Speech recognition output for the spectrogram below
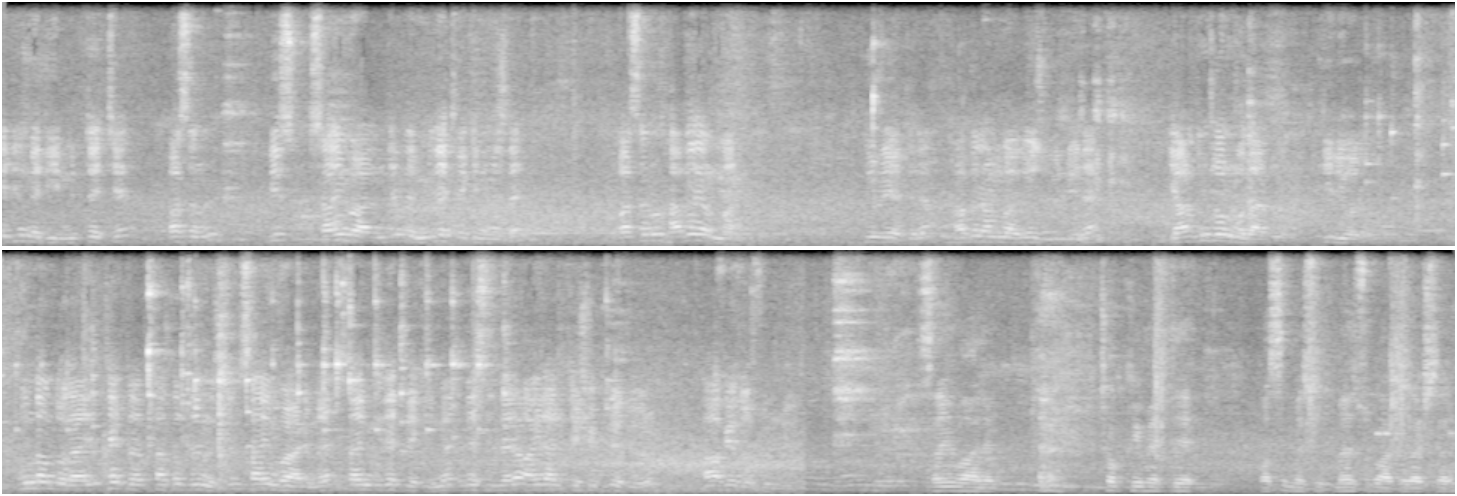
edilmediği müddetçe basının biz Sayın Valimden ve milletvekilimizden basının haber alma hürriyetine, haber alma özgürlüğüne yardımcı olmalarını diliyorum. Bundan dolayı tekrar katıldığınız için Sayın Valime, Sayın Milletvekilime ve sizlere ayrı ayrı teşekkür ediyorum. Afiyet olsun diyorum. Sayın Valim, çok kıymetli basın mensup, mensubu arkadaşlarım.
